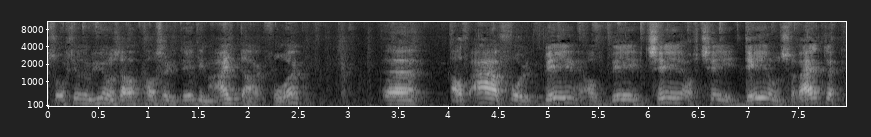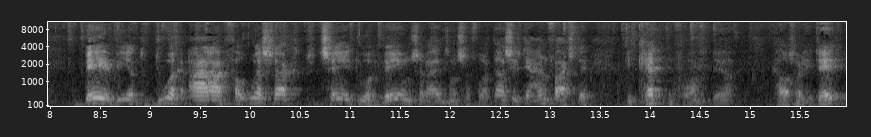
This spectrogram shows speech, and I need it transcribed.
so stellen wir uns auch Kausalität im Alltag vor. Äh, auf A folgt B, auf B C, auf C D und so weiter. B wird durch A verursacht, C durch B und so weiter und so fort. Das ist die einfachste, die Kettenform der Kausalität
